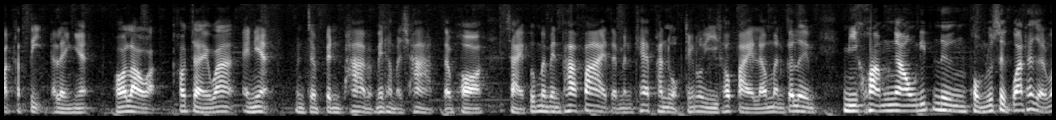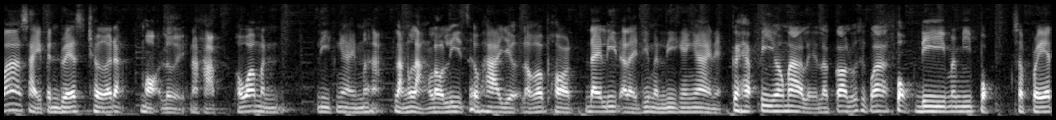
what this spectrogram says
ปกติอะไรเงี้ย เพราะเราอะเข้าใจว่าไอเนี้ยมันจะเป็นผ้าแบบไม่ธรรมชาติ แต่พอใส่ปุ๊บมันเป็นผ้าฝ้าย แต่มันแค่ผนวกเทคโนโลยีเข้าไป แล้วมันก็เลยมีความเงานิดนึง ผมรู้สึกว่าถ้าเกิดว่าใส่เป็นเดรสเชิ้ตอะเหมาะเลยนะครับเพราะว่ามันรีดง่ายมากหลังๆ เรารีดเสื้อผ้าเยอะเราก็พอได้รีดอะไรที่มันรีดง่ายๆเนี่ยก็แฮปปี้มากๆเลย แล้วก็รู้สึกว่าปกดีมันมีปกสเปรด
